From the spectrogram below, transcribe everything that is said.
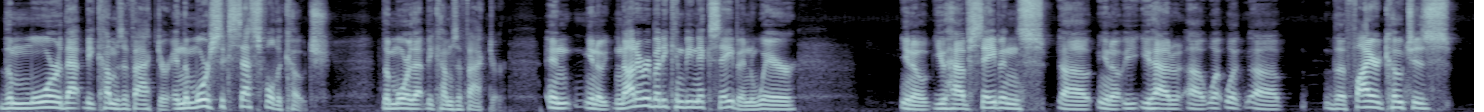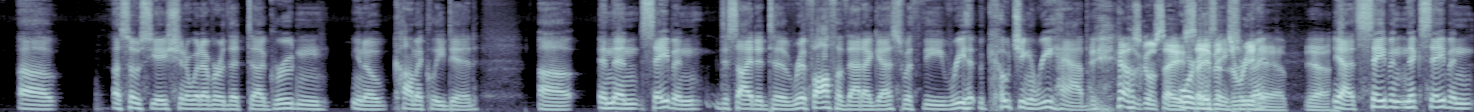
the more that becomes a factor. And the more successful the coach, the more that becomes a factor. And, you know, not everybody can be Nick Saban, where, you know, you have Saban's, uh, you know, you had uh, what, what, uh, the fired coaches uh, association or whatever that uh, Gruden, you know, comically did. Uh, and then Saban decided to riff off of that, I guess, with the re- coaching rehab. Yeah, I was going to say Saban's rehab. Right? Yeah, yeah. It's Saban, Nick Saban.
